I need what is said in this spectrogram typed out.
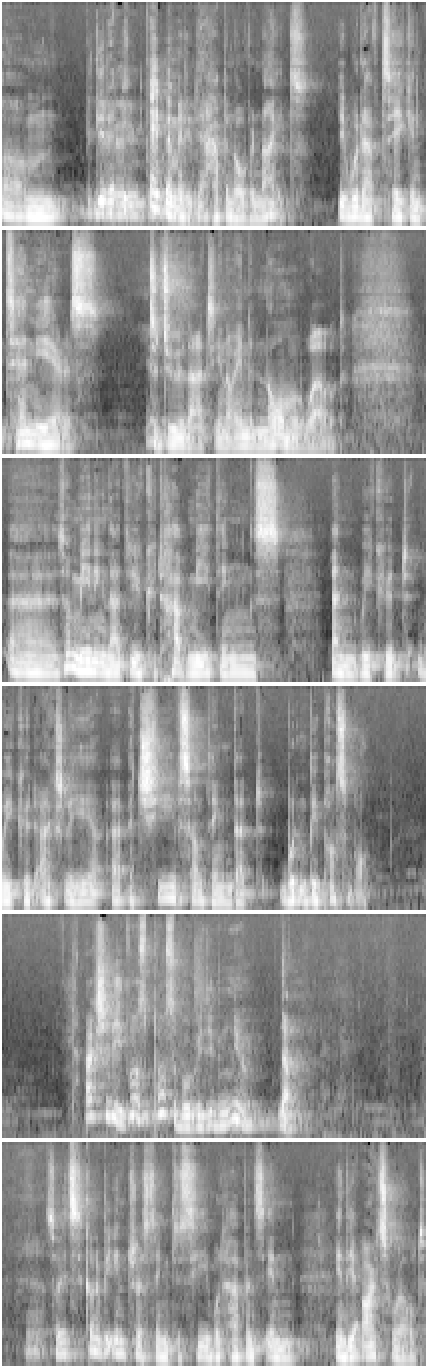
um, it, it, I mean, it happened overnight. It would have taken ten years to do that, you know, in the normal world. Uh, so meaning that you could have meetings, and we could we could actually uh, achieve something that wouldn't be possible. Actually, it was possible. We didn't knew. No. So it's going to be interesting to see what happens in in the arts world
